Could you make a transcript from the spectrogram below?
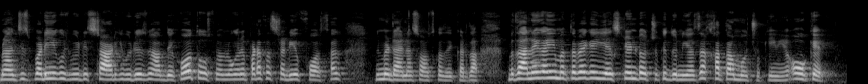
ब्रांचेस पढ़ी है, कुछ वीडियो स्टार्ट की वीडियोज़ में आप देखो तो उसमें हम लोगों ने पढ़ा था स्टडी ऑफ़ फॉसल्स जिसमें डायनासॉर्स का ज़िक्र था। बताने का ये मतलब है कि ये एक्सटेंट हो चुकी, दुनिया से ख़त्म हो चुकी हैं। ओके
